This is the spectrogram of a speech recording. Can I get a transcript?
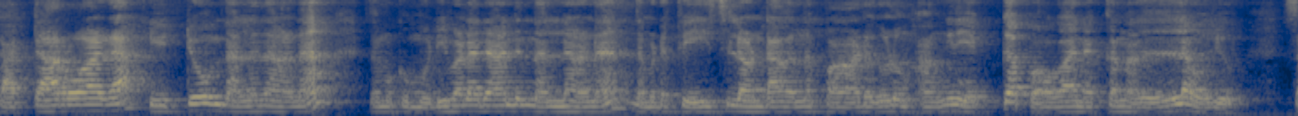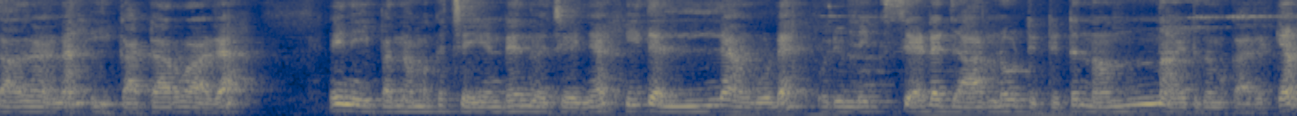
കറ്റാർവാഴ ഏറ്റവും നല്ലതാണ്. നമുക്ക് മുടി വളരാനും നല്ലതാണ് നമ്മുടെ ഫേസിലുണ്ടാകുന്ന പാടുകളും അങ്ങനെയൊക്കെ പോകാനൊക്കെ നല്ല ഒരു സാധനമാണ് ഈ കാട്ടാർവാഴ ഇനിയിപ്പം നമുക്ക് ചെയ്യേണ്ടതെന്ന് വെച്ച് കഴിഞ്ഞാൽ ഇതെല്ലാം കൂടെ ഒരു മിക്സിയുടെ ജാറിലോട്ട് ഇട്ടിട്ട് നന്നായിട്ട് നമുക്ക് അരയ്ക്കാം.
